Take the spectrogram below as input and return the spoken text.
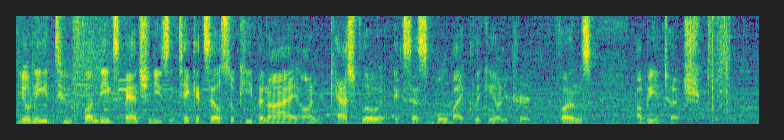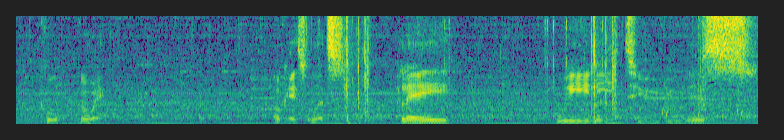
you'll need to fund the expansion using ticket sales, so keep an eye on your cash flow accessible by clicking on your current funds. I'll be in touch. Cool. Go away. Okay, so let's play. We need to do this.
